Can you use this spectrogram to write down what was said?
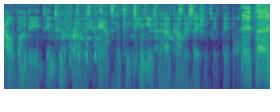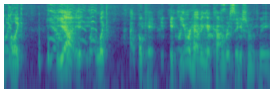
Al Bundy into the front of his pants and continues to have conversations with people hey, Peg. like yeah it, like okay if you were having a conversation with me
